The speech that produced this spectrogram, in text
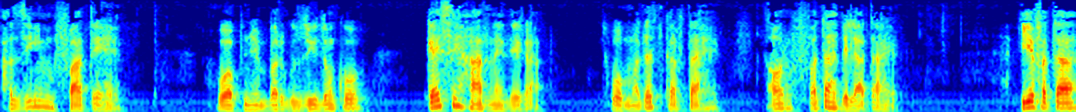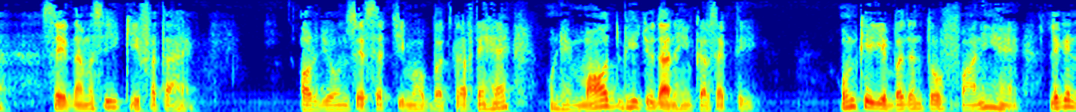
عظیم فاتح ہے۔ وہ اپنے برگزیدوں کو کیسے ہارنے دے گا؟ وہ مدد کرتا ہے اور فتح دلاتا ہے۔ یہ فتح سیدنا مسیح کی فتح ہے۔ اور جو ان سے سچی محبت کرتے ہیں، انہیں موت بھی جدا نہیں کر سکتی۔ ان کے یہ بدن تو فانی ہیں، لیکن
